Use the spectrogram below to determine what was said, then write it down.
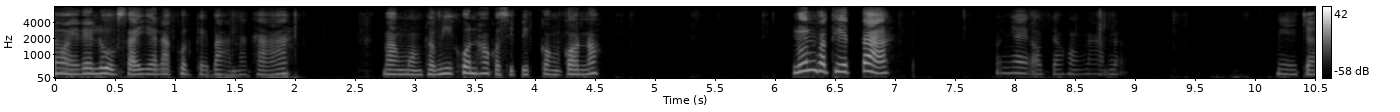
น้อยได้ลูกสายยาลักคนไก่บ้านนะคะ บางมองถ้ามีคนเฮาก็สิปิดกล่องก่อนเนาะรุ่นพอทิตตาพ่อใหญ่ออกจากห้องน้ำแล้วนี่จ้ะ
